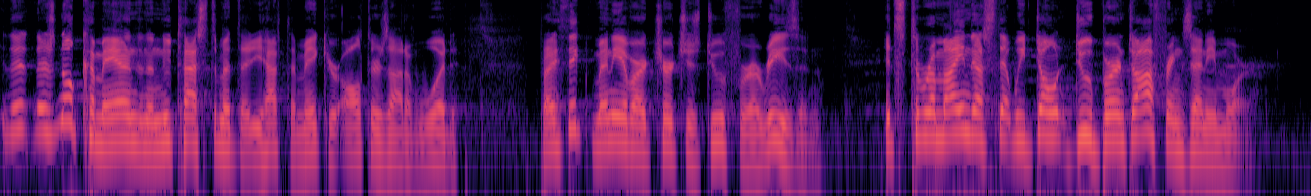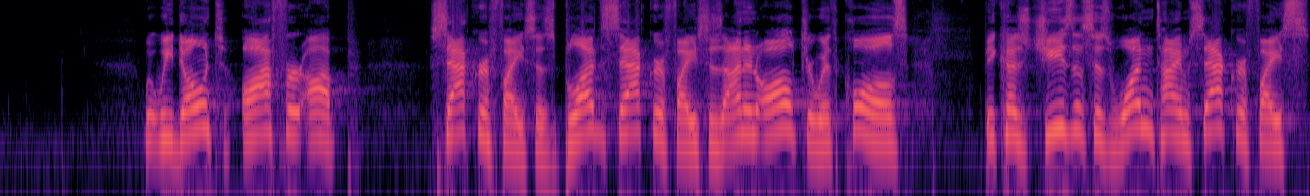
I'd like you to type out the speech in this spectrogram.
There's no command in the New Testament that you have to make your altars out of wood, but I think many of our churches do for a reason. It's to remind us that we don't do burnt offerings anymore. We don't offer up sacrifices, blood sacrifices on an altar with coals because Jesus' one time sacrifice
